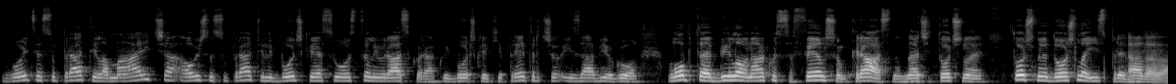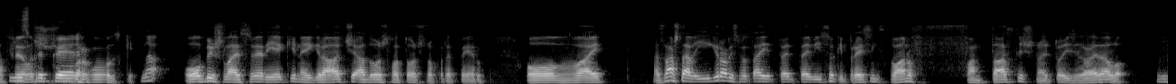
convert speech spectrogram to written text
Dvojica su pratila Marića, a ovi što su pratili Bočke su ostali u raskoraku i Bočka ih je pretrčao i zabio gol. Lopta je bila onako sa felšom krasna, znači točno je, točno je došla ispred, da, da, da, ispred Pere. Da. Obišla je sve Rijekine igrače, a došla točno pred Peru. Ovaj, a znaš šta, igrali smo taj, taj, taj visoki pressing, stvarno fantastično je to izgledalo. mm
